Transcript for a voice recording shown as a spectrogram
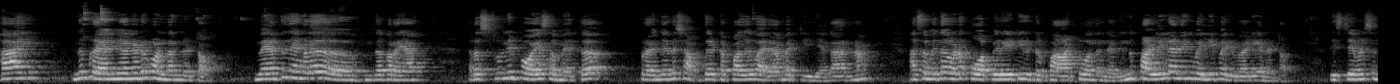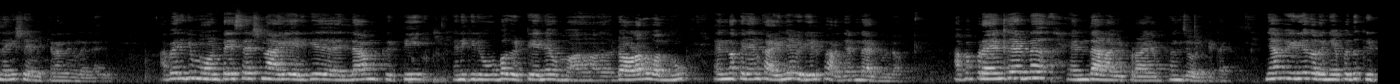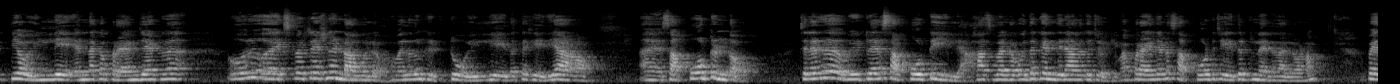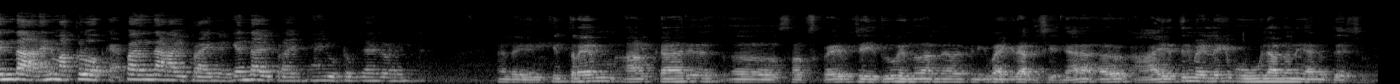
Hi ഇന്ന് പ്രേംജാനോട് കൊണ്ടുവന്നു കേട്ടോ. നേരത്തെ ഞങ്ങൾ എന്താ പറയുക റെസ്റ്റോറന്റിൽ പോയ സമയത്ത് പ്രേംജാന്റെ ശബ്ദം ഇട്ടപ്പോൾ അത് വരാൻ പറ്റിയില്ല. കാരണം ആ സമയത്ത് അവിടെ കോപ്പിറൈറ്റ് കിട്ടും പാട്ട് വന്നിട്ടുണ്ടായിരുന്നു ഇന്ന് പള്ളിയിലാണെങ്കിൽ വലിയ പരിപാടിയാണ് കേട്ടോ. ഡിസ്റ്റർബൻസ് ഉണ്ടെങ്കിൽ ക്ഷമിക്കണം നിങ്ങളെല്ലാവരും. അപ്പോൾ എനിക്ക് മോണിറ്റൈസേഷൻ ആയി എനിക്ക് എല്ലാം കിട്ടി എനിക്ക് രൂപ കിട്ടി എന്റെ ഡോളർ വന്നു എന്നൊക്കെ ഞാൻ കഴിഞ്ഞ വീഡിയോയിൽ പറഞ്ഞിട്ടുണ്ടായിരുന്നല്ലോ. അപ്പോൾ പ്രേംചേട്ടന് എന്താണ് അഭിപ്രായം? എന്ന് ചോദിക്കട്ടെ. ഞാൻ വീഡിയോ തുടങ്ങിയപ്പോൾ ഇത് കിട്ടിയോ ഇല്ലേ എന്നൊക്കെ പ്രേംചേട്ടന് ഒരു എക്സ്പെക്റ്റേഷൻ ഉണ്ടാവുമല്ലോ. വല്ലതും കിട്ടുമോ ഇല്ലേ? ഇതൊക്കെ ശരിയാണോ? സപ്പോർട്ട് ഉണ്ടോ? ചിലർ വീട്ടുകാർ സപ്പോർട്ട് ചെയ്യില്ല. ഹസ്ബൻഡൊക്കെ ഇതൊക്കെ എന്തിനാന്നൊക്കെ ചോദിക്കും. അപ്പോൾ പ്രേംചേട്ടൻ സപ്പോർട്ട് ചെയ്തിട്ടുണ്ട് എന്നെ നല്ലോണം. അപ്പോൾ എന്താണ്? എന്റെ മക്കളും ഒക്കെ അപ്പോൾ അതെന്താണ് അഭിപ്രായം ചോദിക്കുക? എന്താ അഭിപ്രായം? ഞാൻ യൂട്യൂബ് ചാനൽ തുടങ്ങിയിട്ട്. അല്ല എനിക്ക് ഇത്രയും ആൾക്കാർ സബ്സ്ക്രൈബ് ചെയ്തു എന്ന് തന്നെ എനിക്ക് ഭയങ്കര അതിശയം. ഞാൻ അത് ആയിരത്തിന് മേളിലേക്ക് പോകില്ല എന്നാണ് ഞാൻ ഉദ്ദേശിച്ചത്.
